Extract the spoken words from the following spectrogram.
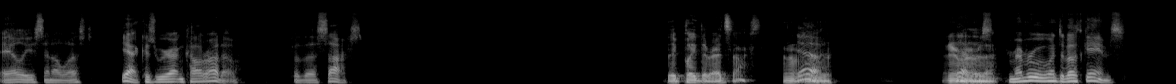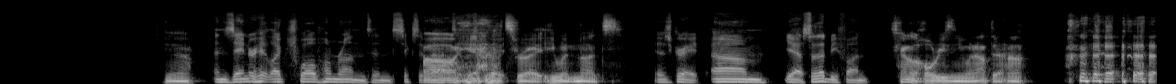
AL East, NL West. Yeah, because we were out in Colorado for the Sox. They played the Red Sox. I don't Yeah. remember. I didn't Yeah, remember those- that. remember we went to both games, Yeah. and Xander hit like twelve home runs and six at Oh bats. Yeah, that's right. He went nuts. It was great. Um, yeah, so that'd be fun. It's kind of the whole reason you went out there, huh?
